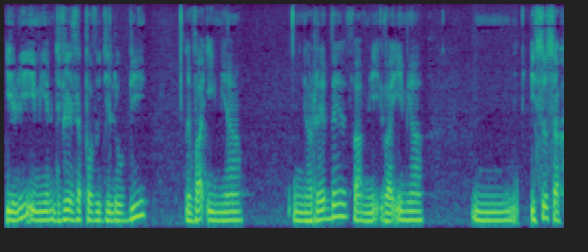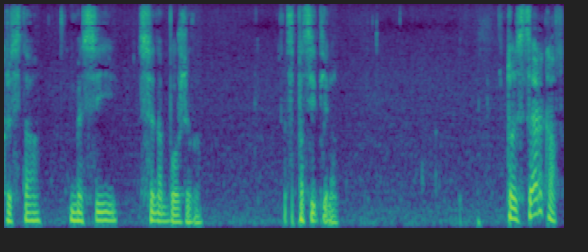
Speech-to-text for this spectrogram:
или имеем две заповеди любви во имя рыбы, во имя Иисуса Христа, Мессии, Сына Божьего, Спасителя. То есть церковь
